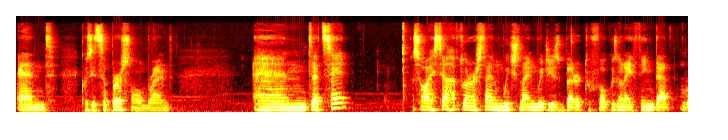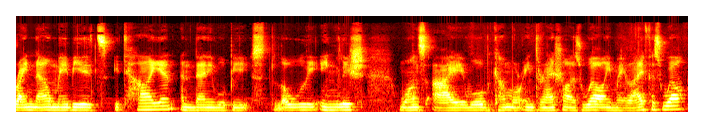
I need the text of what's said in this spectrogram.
and because it's a personal brand, and that's it. So I still have to understand which language is better to focus on. I think that right now maybe it's Italian, and then it will be slowly English once I will become more international as well in my life as well.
